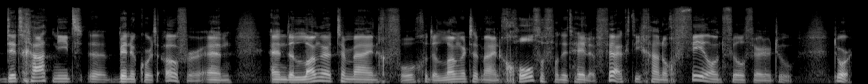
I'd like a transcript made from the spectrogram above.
dit gaat niet uh, binnenkort over. En, en de lange termijn gevolgen, de lange termijn golven van dit hele effect, die gaan nog veel en veel verder toe, door.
